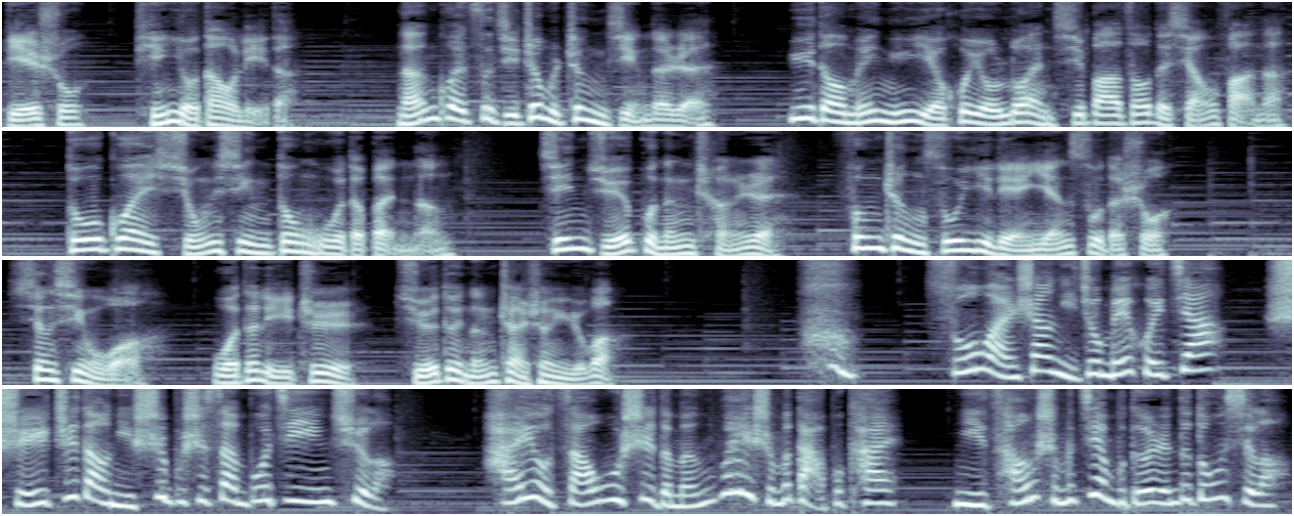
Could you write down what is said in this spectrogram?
别说，挺有道理的，难怪自己这么正经的人，遇到美女也会有乱七八糟的想法呢，都怪雄性动物的本能，坚决不能承认。风正苏一脸严肃地说：“相信我，我的理智绝对能战胜欲望。”哼，昨晚上你就没回家，谁知道你是不是散播基因去了？还有杂物室的门为什么打不开？你藏什么见不得人的东西了？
